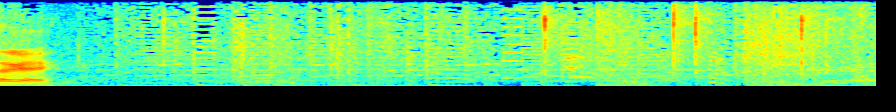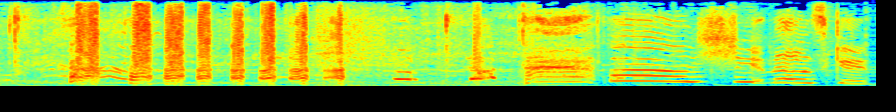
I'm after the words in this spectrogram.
Okay. oh shit, that was good.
